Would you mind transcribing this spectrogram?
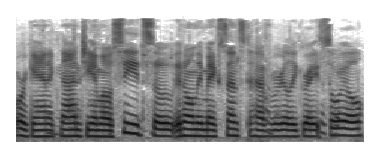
organic, non GMO seeds, so it only makes sense to have really great soil.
